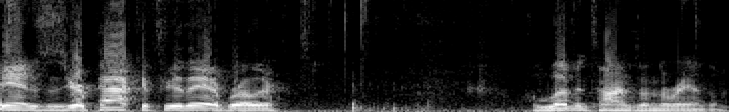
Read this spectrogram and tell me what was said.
Dan, this is your pack if you're there, brother. 11 times on the random.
